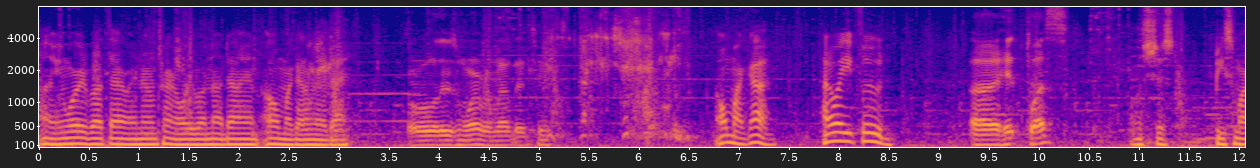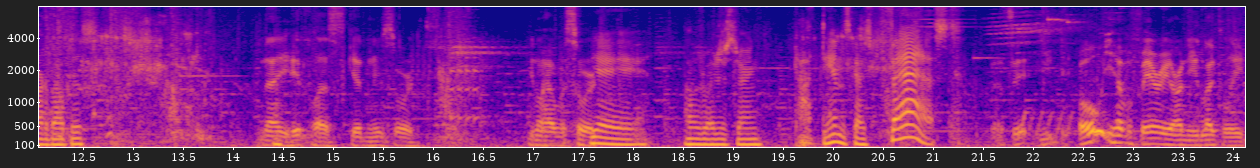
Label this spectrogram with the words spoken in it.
I ain't worried about that right now. I'm trying to worry about not dying. Oh my god, I'm gonna die. Oh, there's more of them out there too. Oh my god. How do I eat food? Uh, hit plus. Let's just be smart about this. Now you hit plus. Get a new sword. You don't have a sword. Yeah, yeah, yeah. I was registering. God damn, this guy's fast. That's it. You, oh, you have a fairy on you. Luckily.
